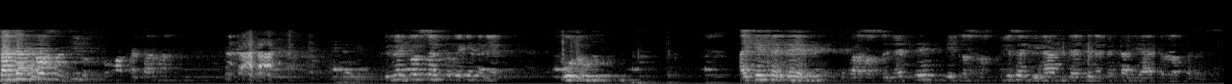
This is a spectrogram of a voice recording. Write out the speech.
están cansados, tranquilos, vamos a cantar más. Primer concepto que hay que tener. Uno, hay que entender que para sostenerte, mientras construyes el final, debes tener mentalidad dentro de las casas.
